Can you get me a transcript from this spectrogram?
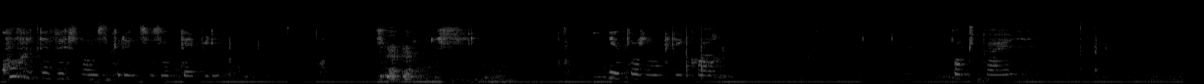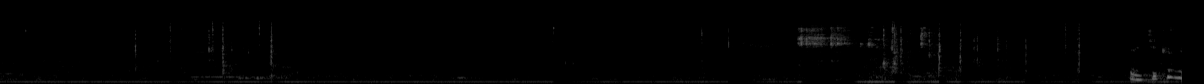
Kurde, wyszłam z gry, co za debil. Nie to, żem klikła. Poczekaj. Tak, ciekawe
